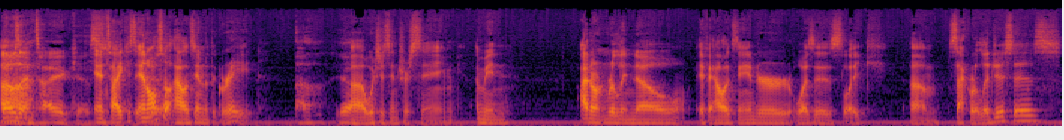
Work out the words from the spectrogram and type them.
that was uh, Antiochus. Antiochus, and also Alexander the Great. Uh, yeah. uh, which is interesting. I mean, I don't really know if Alexander was as like um, sacrilegious as,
